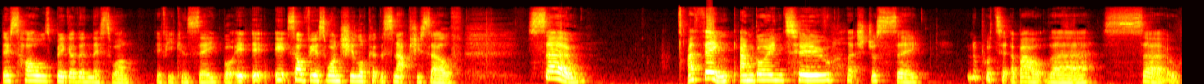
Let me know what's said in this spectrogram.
This hole's bigger than this one, if you can see, but it, it, it's obvious once you look at the snaps yourself. So, I think I'm going to, let's just see, I'm going to put it about there. So,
